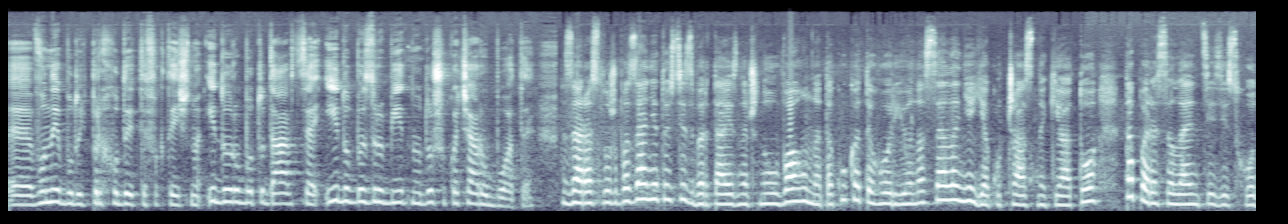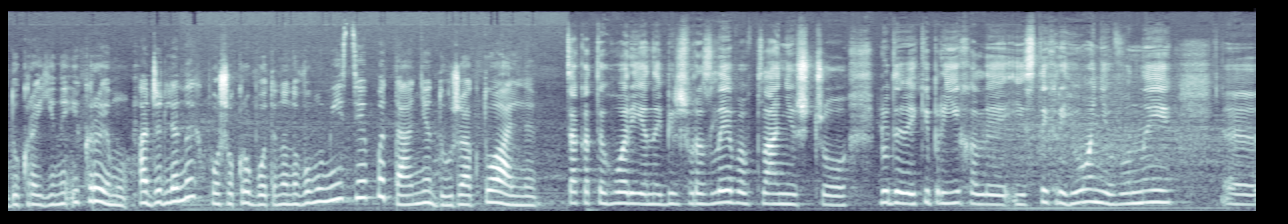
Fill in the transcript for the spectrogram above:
е, вони будуть приходити фактично і до роботодавця, і до безробітного, до шукача роботи. Зараз служба зайнятості звертає значну увагу на таку категорію населення, як учасники АТО та переселенці зі сходу країни і Криму. Адже для них пошук роботи на новому місці питання дуже актуальне. Ця категорія найбільш вразлива в плані, що люди, які приїхали із тих регіонів, вони е,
